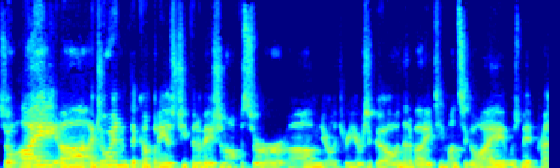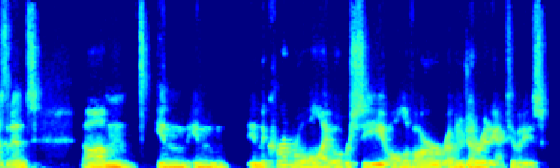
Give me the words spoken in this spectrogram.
So I uh, I joined the company as chief innovation officer um, nearly three years ago, and then about 18 months ago I was made president. Um, in in in the current role, I oversee all of our revenue generating activities.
